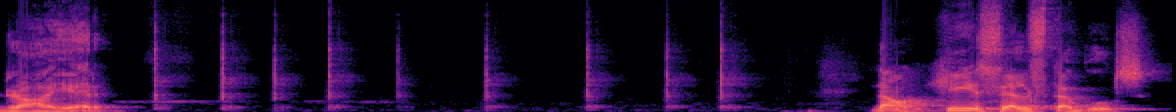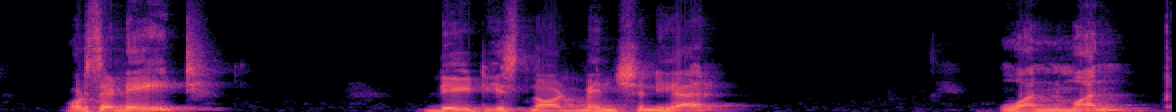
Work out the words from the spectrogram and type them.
Dryer. Now he sells the goods. What's the date? Date is not mentioned here. One month.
